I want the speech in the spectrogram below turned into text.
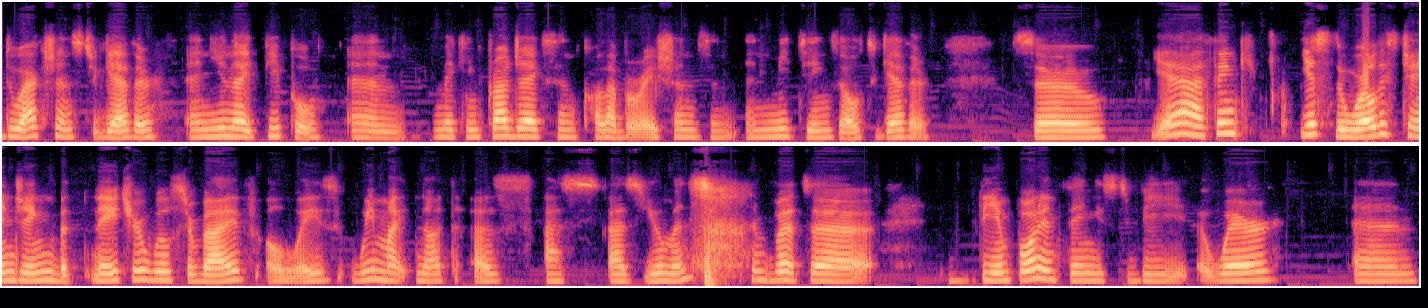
do actions together and unite people and making projects and collaborations and, and meetings all together. So, yeah, I think, yes, the world is changing, but nature will survive always. We might not as, as, as humans, but uh, the important thing is to be aware and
